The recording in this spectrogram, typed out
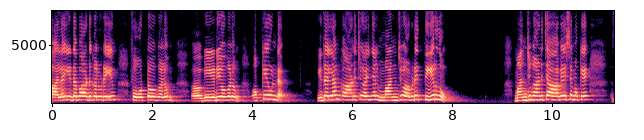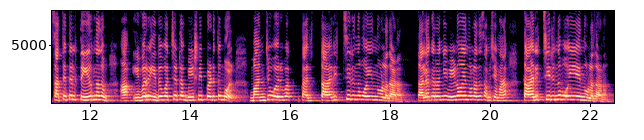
പല ഇടപാടുകളുടെയും ഫോട്ടോകളും വീഡിയോകളും ഒക്കെ ഉണ്ട്. ഇതെല്ലാം കാണിച്ചു കഴിഞ്ഞാൽ മഞ്ജു അവിടെ തീർന്നു. മഞ്ജു കാണിച്ച ആവേശമൊക്കെ സത്യത്തിൽ തീർന്നതും ഇവർ ഇത് വച്ചിട്ട് ഭീഷണിപ്പെടുത്തുമ്പോൾ മഞ്ജു ഒരു തരി- തരിച്ചിരുന്നു പോയി എന്നുള്ളതാണ്. തല കിറങ്ങി വീണോ എന്നുള്ളത് സംശയമാണ്. തരിച്ചിരുന്നു പോയി എന്നുള്ളതാണ്.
